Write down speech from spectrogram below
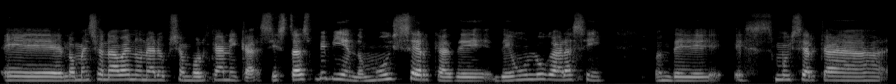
eh, lo mencionaba en una erupción volcánica, si estás viviendo muy cerca de, un lugar así, donde es muy cerca,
